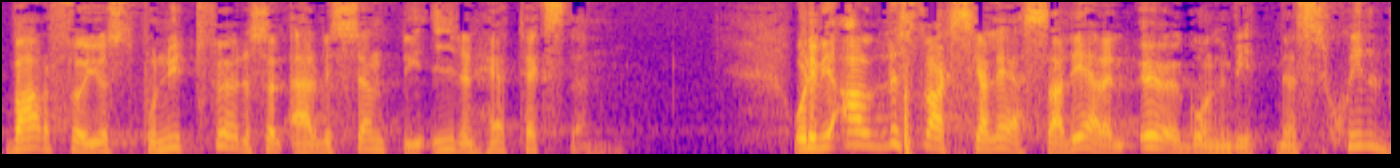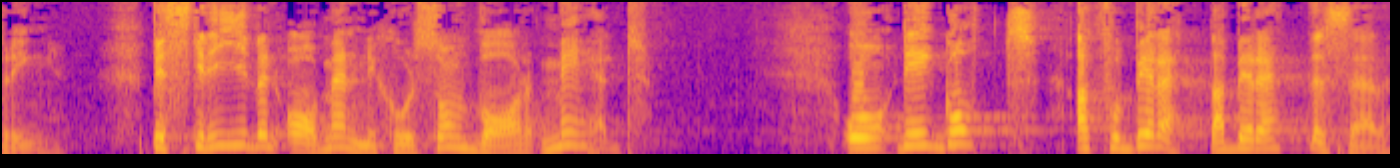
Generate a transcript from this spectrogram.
varför just på nyttfödelsen är väsentlig i den här texten. Och det vi alldeles strax ska läsa det är en ögonvittnesskildring beskriven av människor som var med. Och det är gott att få berätta berättelser,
